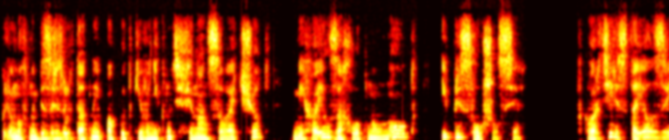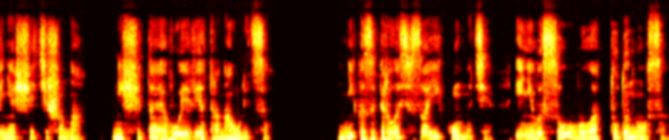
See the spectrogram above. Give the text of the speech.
Плюнув на безрезультатные попытки вникнуть в финансовый отчет, Михаил захлопнул ноут и прислушался. В квартире стояла звенящая тишина, не считая воя ветра на улице. Ника заперлась в своей комнате и не высовывала оттуда носа.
